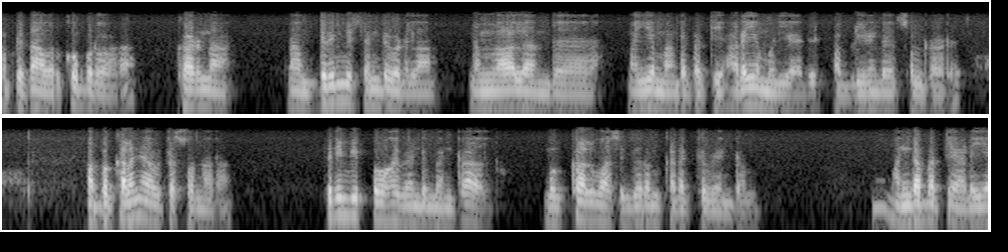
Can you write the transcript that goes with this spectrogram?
அப்படிதான் அவர் கூப்பிடுவாராம் கருணா நாம் திரும்பி சென்று விடலாம். நம்மளால அந்த மைய மண்டபத்தை அடைய முடியாது அப்படின்னு சொல்றாரு. அப்ப கலைஞர் அவர்கிட்ட சொன்னாராம் திரும்பி போக வேண்டும் என்றால் முக்கால்வாசி தூரம் கடக்க வேண்டும். மண்டபத்தை அடைய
